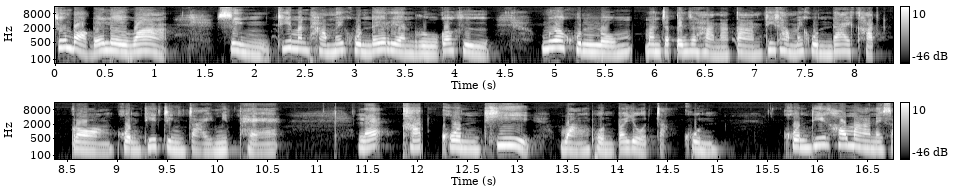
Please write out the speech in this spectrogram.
ซึ่งบอกได้เลยว่า สิ่งที่มันทำให้คุณได้เรียนรู้ก็คือ เมื่อคุณล้มมันจะเป็นสถานการณ์ที่ทำให้คุณได้คัดกรองคนที่จริงใจมิตรแท้ และคัดคนที่หวังผลประโยชน์จากคุณ คนที่เข้ามาในส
